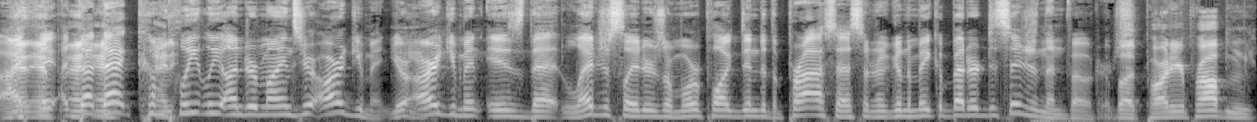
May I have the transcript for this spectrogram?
I And- think and- that and- that completely undermines your argument. Your argument is that legislators are more plugged into the process and are going to make a better decision than voters. But part of your problem,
